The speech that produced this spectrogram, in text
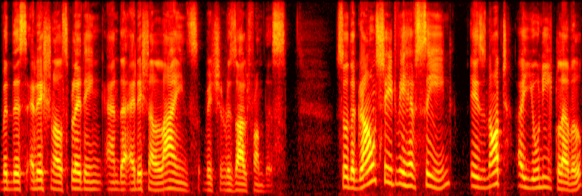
with this additional splitting and the additional lines which result from this. So, the ground state we have seen is not a unique level,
